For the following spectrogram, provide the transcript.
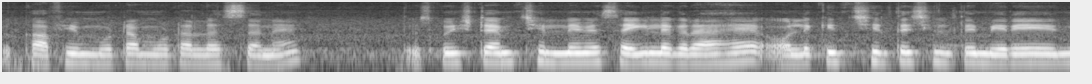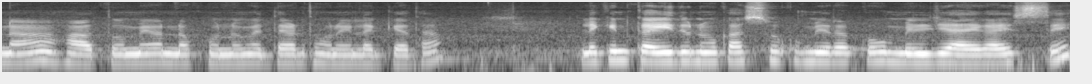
तो काफ़ी मोटा मोटा लहसन है। तो इसको इस टाइम छिलने में सही लग रहा है और लेकिन छिलते छिलते मेरे ना हाथों में और नखूनों में दर्द होने लग गया था। लेकिन कई दिनों का सुख मेरे को मिल जाएगा इससे।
